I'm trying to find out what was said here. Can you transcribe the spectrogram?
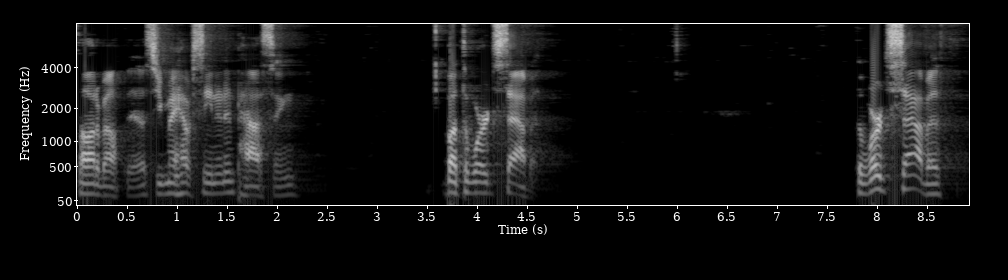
thought about this. You may have seen it in passing, but the word Sabbath. The word Sabbath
